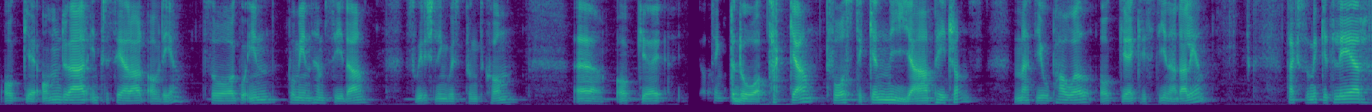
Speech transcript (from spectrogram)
Och eh, om du är intresserad av det så gå in på min hemsida swedishlinguist.com eh, och jag tänkte då tacka två stycken nya patrons Matthew Powell och eh, Kristina Dahlén. Tack så mycket till er,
